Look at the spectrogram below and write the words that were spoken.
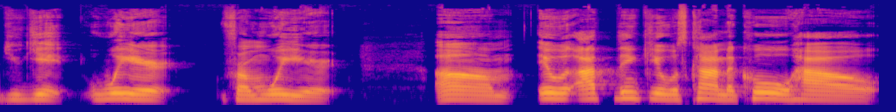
you get weird from weird. Um, it was. I think it was kind of cool how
